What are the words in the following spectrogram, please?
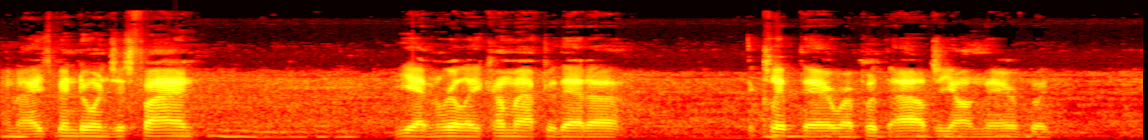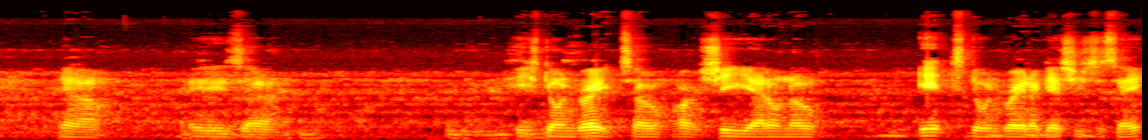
and uh, he's been doing just fine. He hadn't really come after that uh, the clip there where I put the algae on there, but you know, he's uh, he's doing great. So, or she, I don't know. It's doing great, I guess you should say.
